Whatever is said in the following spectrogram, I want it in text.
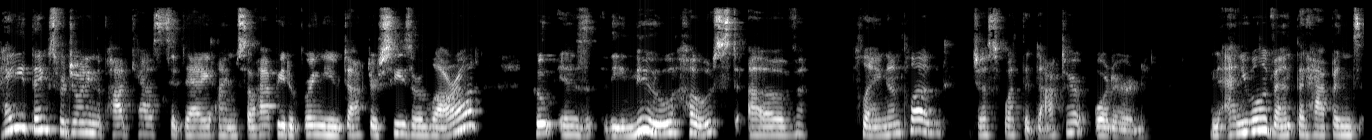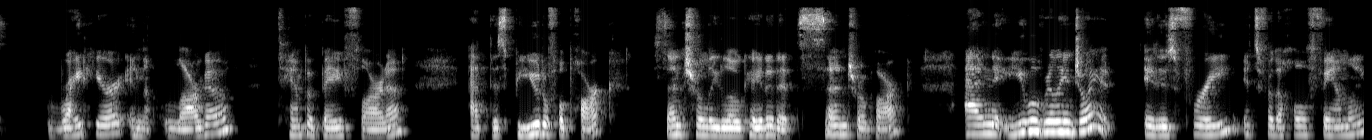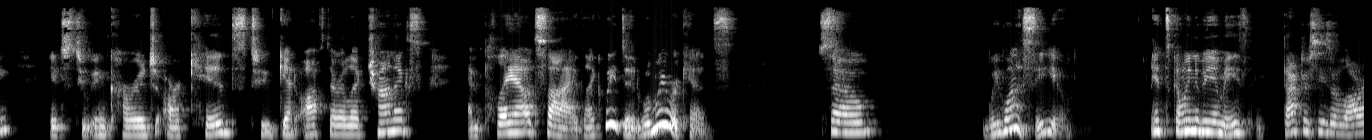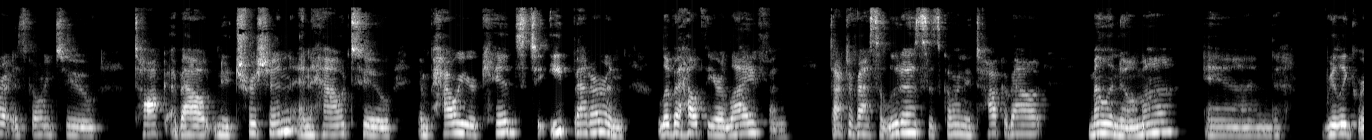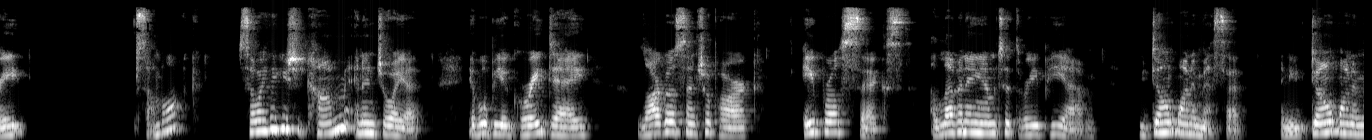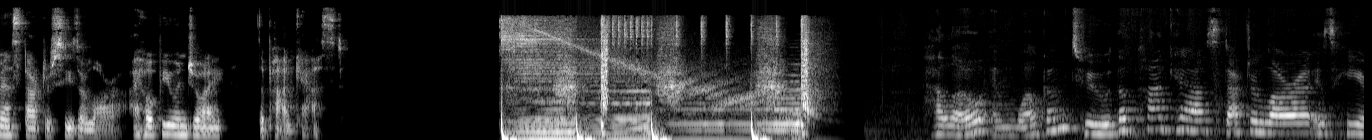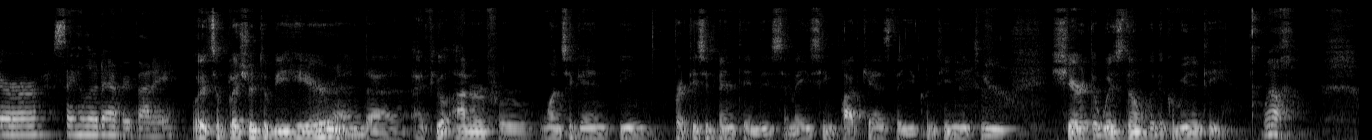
Hey, thanks for joining the podcast today. I'm so happy to bring you Dr. Cesar Lara, who is the new host of Playing Unplugged, just what the doctor ordered, an annual event that happens right here in Largo, Tampa Bay, Florida, at this beautiful park, centrally located at Central Park. And you will really enjoy it. It is free, it's for the whole family. It's to encourage our kids to get off their electronics and play outside like we did when we were kids. So we want to see you. It's going to be amazing. Dr. Cesar Lara is going to talk about nutrition and how to empower your kids to eat better and live a healthier life. And Dr. Vassiliadis is going to talk about melanoma and really great sunblock. So I think you should come and enjoy it. It will be a great day. Largo Central Park, April 6th, 11 a.m. to 3 p.m. You don't want to miss it. And you don't want to miss Dr. Cesar Lara. I hope you enjoy the podcast. Hello and welcome to the podcast. Dr. Lara is here. Say hello to everybody. Well, it's a pleasure to be here, and uh, I feel honored for once again being participant in this amazing podcast that you continue to share the wisdom with the community. Well,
